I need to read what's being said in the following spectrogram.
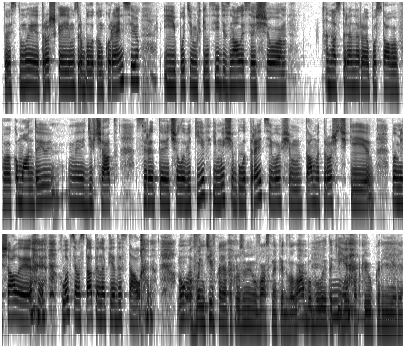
Тобто ми трошки їм зробили конкуренцію, і потім в кінці дізналися, що нас тренер поставив командою е, дівчат серед е, чоловіків, і ми ще були треті. В общем, там ми трошечки помішали хлопцям стати на п'єдестал. Ну, гвинтівка, я так розумію, вас не підвела, бо були такі Ні. випадки у кар'єрі.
